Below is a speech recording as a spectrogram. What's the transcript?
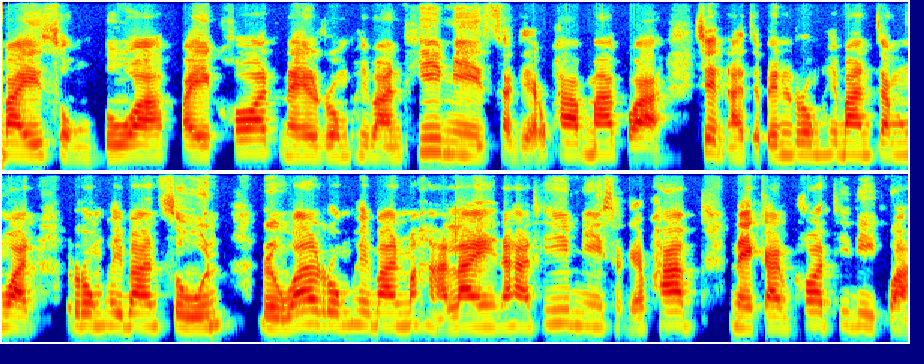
ใบส่งตัวไปคลอดในโรงพยาบาลที่มีศักยภาพมากกว่า เช่นอาจจะเป็นโรงพยาบาลจังหวัด โรงพยาบาลศูนย์ หรือว่าโรงพยาบาลมหาลัยนะคะที่มีศักยภาพในการคลอดที่ดีกว่า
